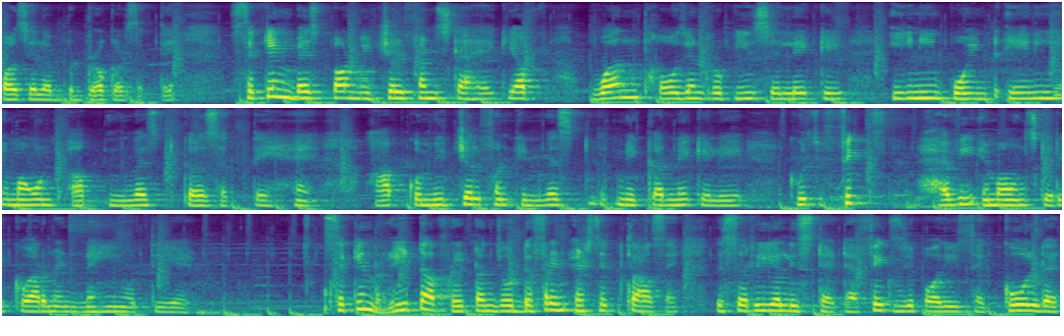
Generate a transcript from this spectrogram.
पार्सल आप विड्रॉ कर सकते हैं। Second best part mutual funds का है कि आप वन थाउज़ेंड रुपीज़ से लेके एनी पॉइंट एनी अमाउंट आप इन्वेस्ट कर सकते हैं। आपको म्यूचुअल फंड इन्वेस्ट में करने के लिए कुछ फिक्स हैवी अमाउंट्स की रिक्वायरमेंट नहीं होती है। सेकेंड रेट ऑफ़ रिटर्न जो डिफरेंट एसेट क्लास है, जैसे रियल इस्टेट है फिक्स डिपॉजिट्स है गोल्ड है,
